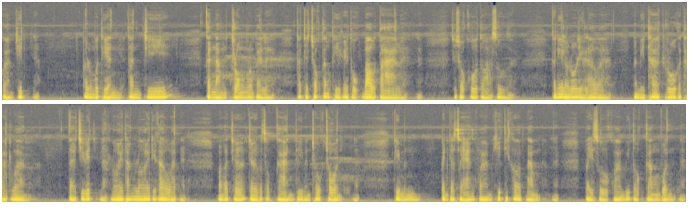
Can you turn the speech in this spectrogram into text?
ความคิดพระหลวงปู่เทียนท่านชี้กระนำตรงลงไปเลย ถ้าจะชกทั้งทีก็ถูกเบ้าตาเลยจะชกคู่ต่อสู้ก็นี้เรารู้อยู่แล้วว่า มันมีธาตุรู้กับธาตุว่าง แต่ชีวิตนะร้อยทั้งร้อยที่เข้าวัดเนี่ยมันก็เจอเจอประสบการณ์ที่มันโชคโชนนะที่มันเป็นกระแสความคิดที่ครอบงำนะไปสู่ความวิตกกังวลนะ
